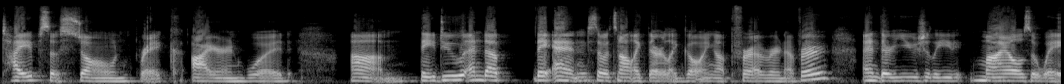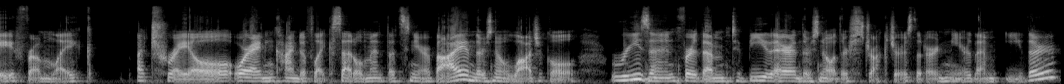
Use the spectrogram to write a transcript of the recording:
types of stone, brick, iron, wood. Um, they do end up they end so it's not like they're like going up forever and ever and they're usually miles away from like a trail or any kind of like settlement that's nearby and there's no logical reason for them to be there and there's no other structures that are near them either.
